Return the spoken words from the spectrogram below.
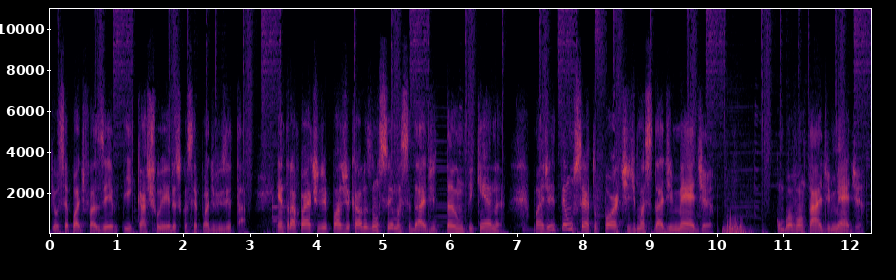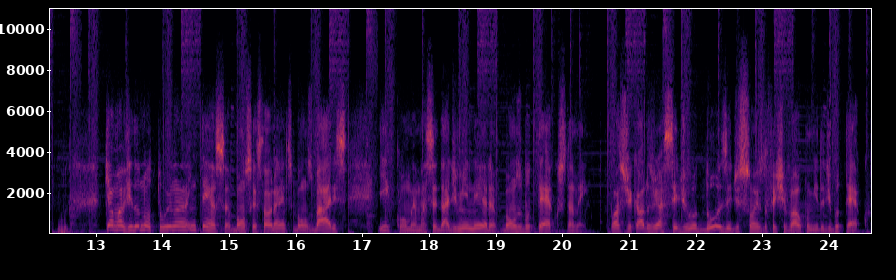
que você pode fazer e cachoeiras que você pode visitar. Entra a parte de Poços de Caldas não ser uma cidade tão pequena, mas de ter um certo porte de uma cidade média, com boa vontade, média que é uma vida noturna intensa, bons restaurantes, bons bares e, como é uma cidade mineira, bons botecos também. Poços de Caldas já sediou 12 edições do festival Comida de Boteco.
